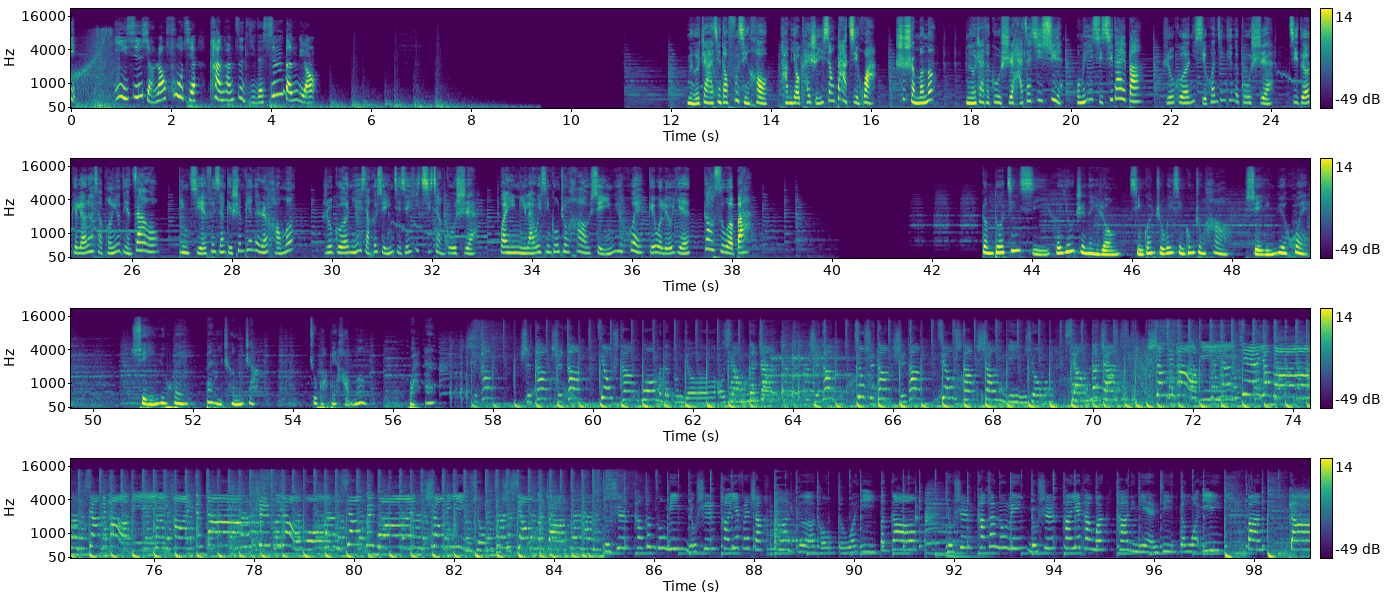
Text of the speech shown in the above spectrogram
一心想让父亲看看自己的新本领。哪吒见到父亲后，他们要开始一项大计划，是什么呢？哪吒的故事还在继续，我们一起期待吧。如果你喜欢今天的故事，记得给聊聊小朋友点赞哦，并且分享给身边的人，好吗？如果你也想和雪莹姐姐一起讲故事，欢迎你来微信公众号“雪莹乐会”给我留言，告诉我吧。更多惊喜和优质内容，请关注微信公众号“雪莹乐会”。雪莹乐会伴你成长，祝宝贝好梦，晚安。是他是他是他，就是他，我们的朋友小哪吒。是他就是他是他的个头跟我一般高。有时他很努力，有时他也贪玩，他的年纪跟我一般大。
